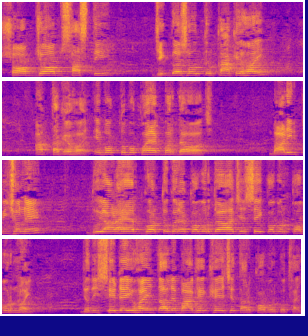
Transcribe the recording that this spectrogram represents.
সব জব, শাস্তি, জিজ্ঞাসা উত্তর কাকে হয়? আত্মাকে হয়। এ বক্তব্য কয়েকবার দেওয়া আছে। বাড়ির পিছনে দুই আড়াই হাত গর্ত করে কবর দেওয়া আছে সেই কবর কবর নয়। যদি সেটাই হয়, তাহলে বাঘে খেয়েছে, তার কবর কোথায়?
